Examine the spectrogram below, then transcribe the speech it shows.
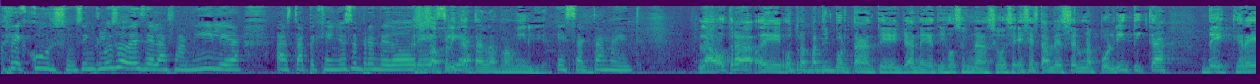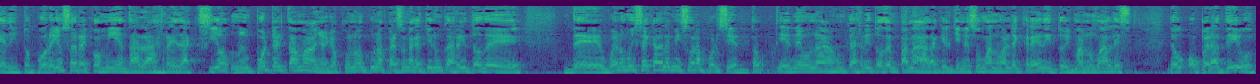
recursos, incluso desde la familia hasta pequeños emprendedores. Eso se aplica hasta en la familia. Exactamente. La otra, eh, otra parte importante, Janet y José Ignacio, es, establecer una política de crédito. Por ello se recomienda la redacción, no importa el tamaño. Yo conozco una persona que tiene un carrito de, de bueno, muy cerca de la emisora, por cierto, tiene una, un carrito de empanada que él tiene su manual de crédito y manuales de operativos.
